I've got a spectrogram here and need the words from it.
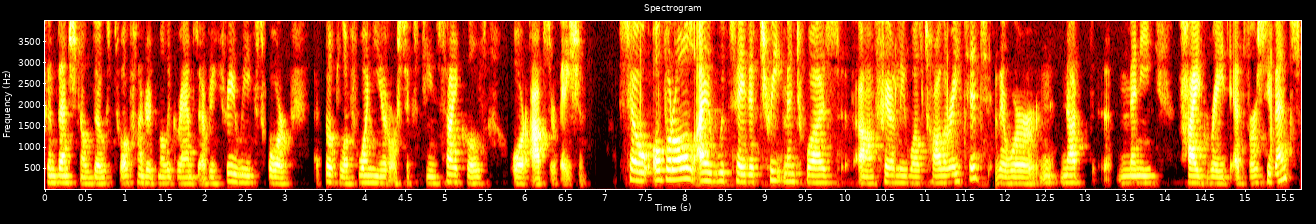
conventional dose, 1200 milligrams every three weeks for a total of one year or 16 cycles, or observation. So overall, I would say the treatment was uh, fairly well tolerated. There were n- not many high-grade adverse events.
